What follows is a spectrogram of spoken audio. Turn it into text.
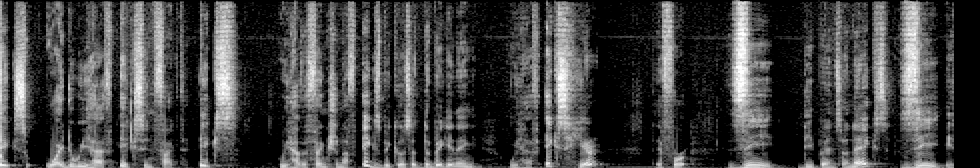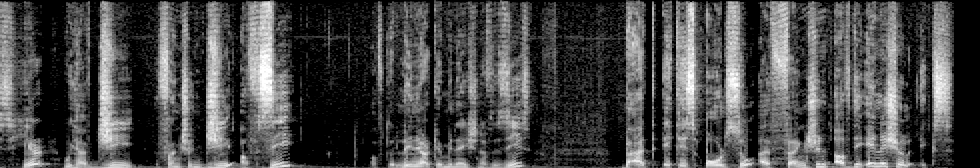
x, why do we have x in fact? x, we have a function of x because at the beginning we have x here, therefore z depends on x, z is here, we have g, function g of z, of the linear combination of the z's, but it is also a function of the initial x.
